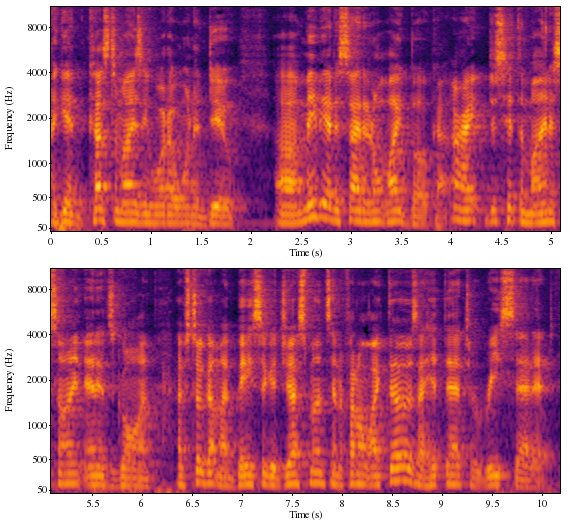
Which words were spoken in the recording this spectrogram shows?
Again, customizing what I want to do. Uh, maybe I decide I don't like bokeh. All right, just hit the minus sign and it's gone. I've still got my basic adjustments, and if I don't like those, I hit that to reset it.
